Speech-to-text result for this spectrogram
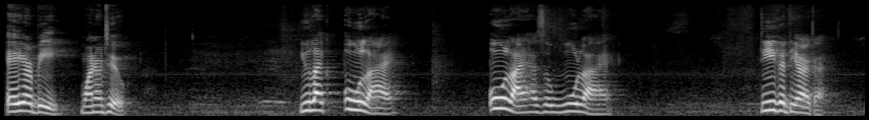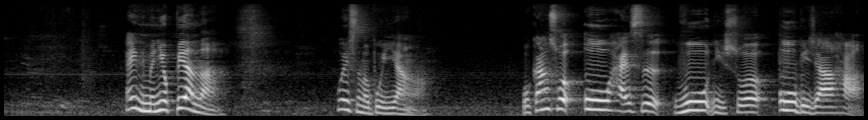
？A or B？One or two？You like 乌来？乌来还是乌来？第一个第二个？哎，你们又变了。为什么不一样啊？我刚说乌还是乌，你说乌比较好。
